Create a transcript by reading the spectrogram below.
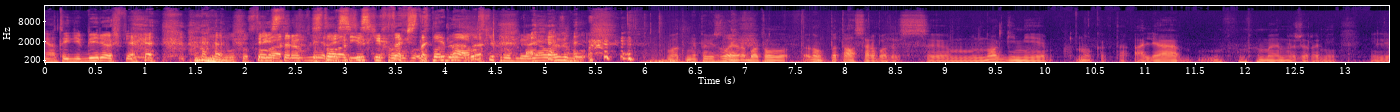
А ты не берешь пя- Ну, тут 300 100 рублей 100 российских, так что 100 не надо. рублей я возьму. Вот, мне повезло, я работал, ну, пытался работать с э, многими, ну, как-то а менеджерами или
